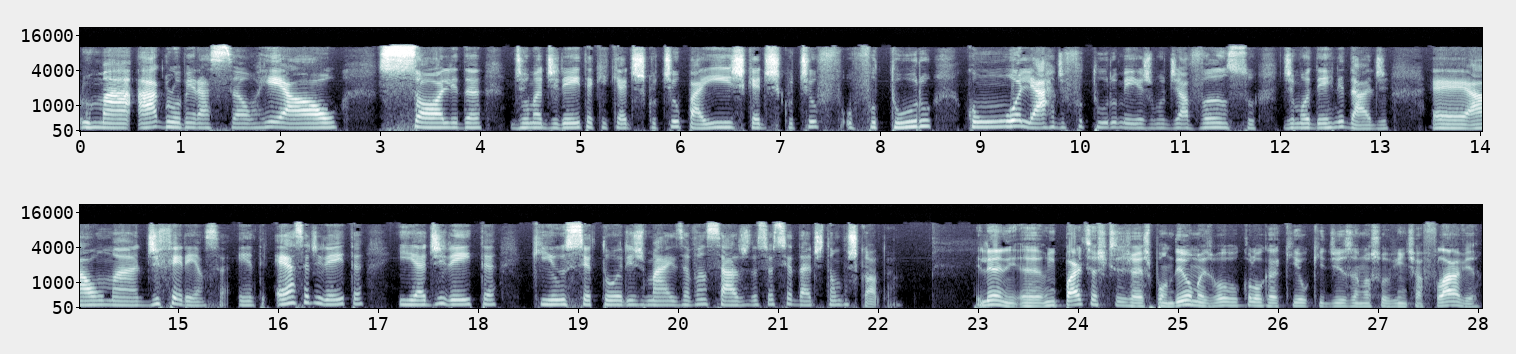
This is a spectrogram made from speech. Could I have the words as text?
uma aglomeração real sólida de uma direita que quer discutir o país, quer discutir o, futuro com um olhar de futuro mesmo, de avanço, de modernidade. É, há uma diferença entre essa direita e a direita que os setores mais avançados da sociedade estão buscando. Eliane, é, em parte acho que você já respondeu, mas vou colocar aqui o que diz a nossa ouvinte, a Flávia,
